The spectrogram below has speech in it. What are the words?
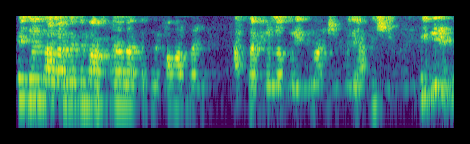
এই জন্য আল্লাহর কাছে মাফ চাই আল্লাহর কাছে ক্ষমা চাই। আস্থা করল করি কোরআন শিখ করি আমি শিখ করি এগিয়ে তো।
